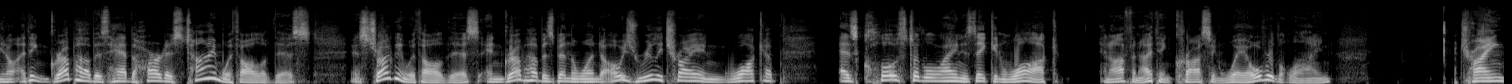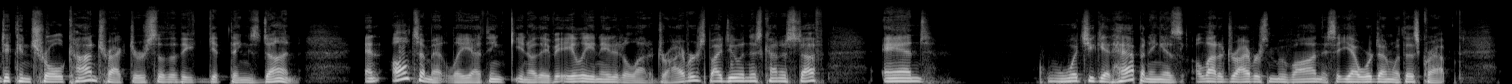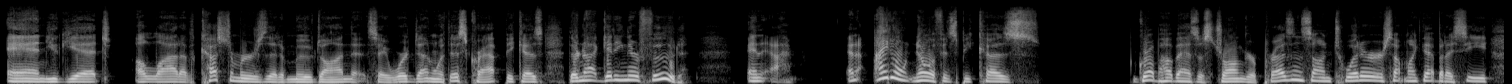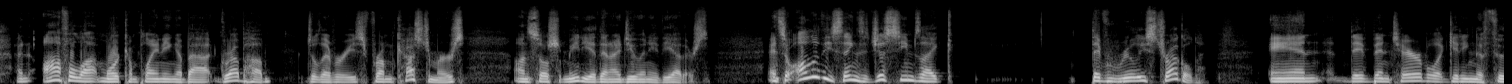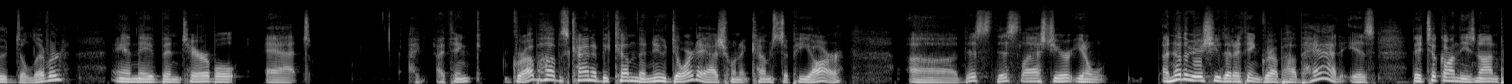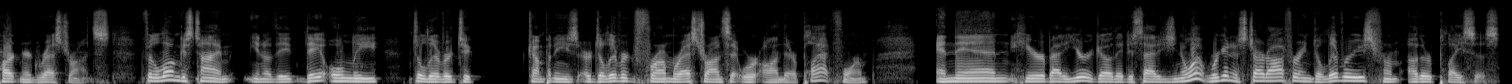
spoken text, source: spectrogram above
you know, I think Grubhub has had the hardest time with all of this and struggling with all of this. And Grubhub has been the one to always really try and walk up as close to the line as they can walk. And often, I think, crossing way over the line, trying to control contractors so that they get things done. And ultimately, I think, you know, they've alienated a lot of drivers by doing this kind of stuff. And what you get happening is a lot of drivers move on. They say, yeah, we're done with this crap. And you get a lot of customers that have moved on that say, we're done with this crap because they're not getting their food. And, and I don't know if it's because Grubhub has a stronger presence on Twitter or something like that, but I see an awful lot more complaining about Grubhub deliveries from customers on social media than I do any of the others. And so all of these things, it just seems like they've really struggled and they've been terrible at getting the food delivered and they've been terrible at I, I think Grubhub's kind of become the new DoorDash when it comes to PR. Uh, this this last year, you know, another issue that I think Grubhub had is they took on these non-partnered restaurants. For the longest time, you know, they they only delivered to companies or delivered from restaurants that were on their platform. And then here about a year ago, they decided, you know what, we're going to start offering deliveries from other places.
